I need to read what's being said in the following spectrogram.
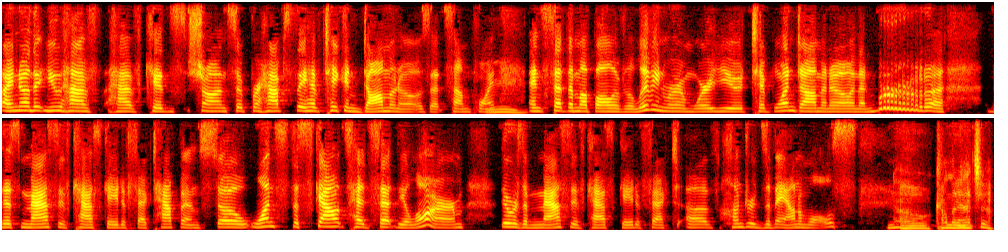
I know that you have have kids, Sean. So perhaps they have taken dominoes at some point mm. and set them up all over the living room, where you tip one domino and then brrr, this massive cascade effect happens. So once the scouts had set the alarm, there was a massive cascade effect of hundreds of animals. No, coming at you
